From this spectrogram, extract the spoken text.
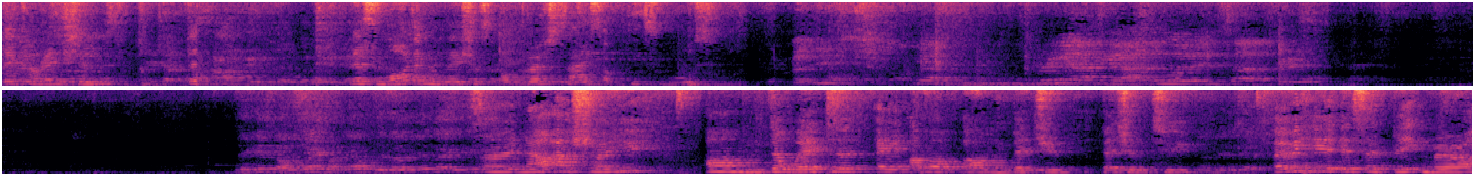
decorations. There's more decorations on both sides of these walls. So now I'll show you um the way to a other um bedroom bedroom too. Over here is a big mirror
